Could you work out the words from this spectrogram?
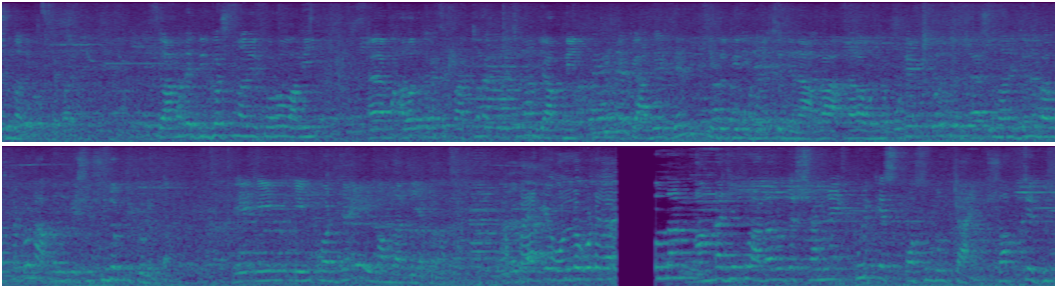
শুনানি করতে পারেন। তো আমাদের দীর্ঘ শুনানির পরেও আমি আদালতের কাছে প্রার্থনা করেছিলাম যে আপনি একটি আদেশ দেন কিন্তু তিনি বলেছেন যে না আমরা আপনারা অন্য কোর্টে শুনানির জন্য ব্যবস্থা করুন আপনাদেরকে সেই সুযোগটি করে দিলাম এই এই পর্যায়ে এই মামলাটি এখন আছে। অন্য কোর্টে বললাম আমরা যেহেতু আদালতের সামনে কুইকেস্ট পসিবল টাইম সবচেয়ে দ্রুত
